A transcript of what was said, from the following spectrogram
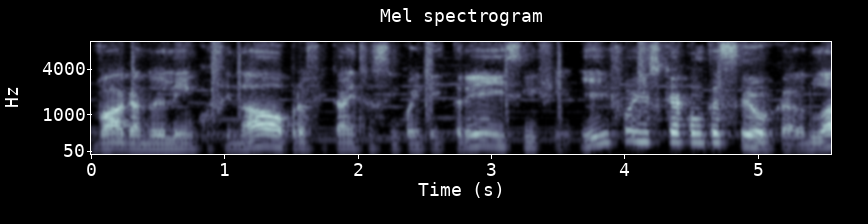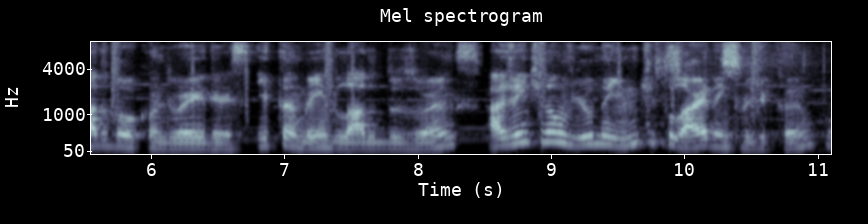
vaga no elenco final para ficar entre os 53, enfim. E foi isso que aconteceu, cara. Do lado do Oakland Raiders e também do lado dos Rams, a gente não viu nenhum titular dentro de campo,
